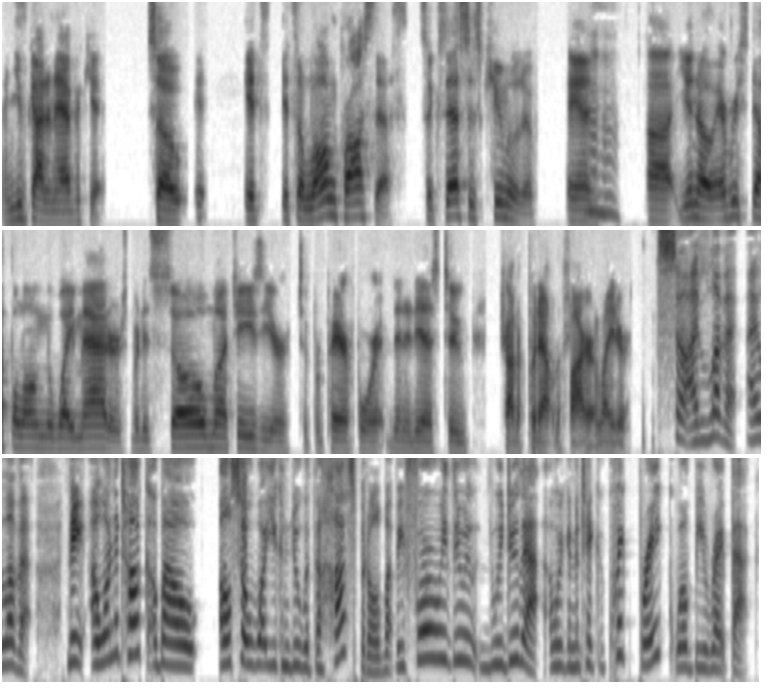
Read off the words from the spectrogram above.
and you've got an advocate. So it, it's it's a long process. Success is cumulative, and mm-hmm. uh, you know every step along the way matters. But it's so much easier to prepare for it than it is to try to put out the fire later. So I love it. I love it, Nate. I want to talk about also what you can do with the hospital. But before we do we do that, we're going to take a quick break. We'll be right back.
